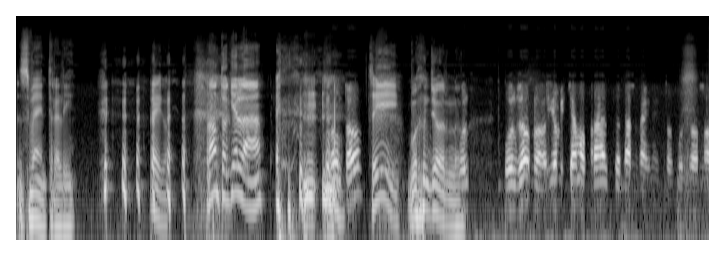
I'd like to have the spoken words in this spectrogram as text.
sventrali. Prego. Pronto, chi è là? Pronto? Sì. Buongiorno. Buon- buongiorno, io mi chiamo Franz dal Veneto. Buongiorno.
